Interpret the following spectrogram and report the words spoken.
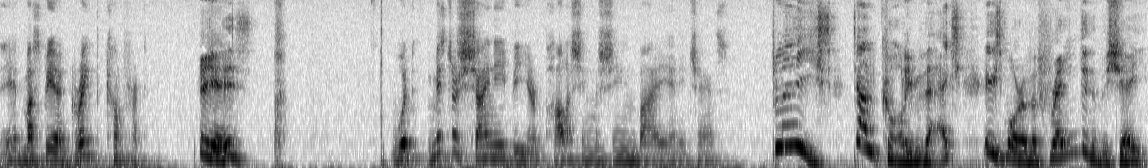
It must be a great comfort. He is. Would Mr. Shiny be your polishing machine by any chance? Please, don't call him that. He's more of a friend than a machine.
